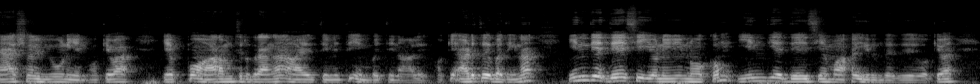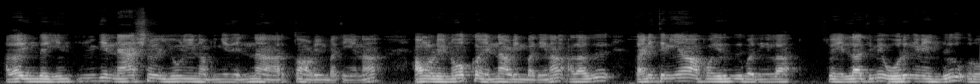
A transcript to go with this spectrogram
நேஷனல் யூனியன் ஓகேவா எப்போ ஆரம்பிச்சிருக்கிறாங்க? ஆயிரத்தி எண்ணூற்றி எண்பத்தி நாலு. ஓகே அடுத்தது பார்த்தீங்கன்னா இந்திய தேசிய யூனியனின் நோக்கம் இந்திய தேசியமாக இருந்தது ஓகேவா அதாவது இந்த இந்தியன் நேஷனல் யூனியன் அப்படிங்கிறது என்ன அர்த்தம் அப்படின்னு பார்த்தீங்கன்னா அவங்களுடைய நோக்கம் என்ன அப்படின்னு பார்த்தீங்கன்னா அதாவது தனித்தனியாக அப்போ இருந்து பார்த்தீங்களா ஸோ எல்லாத்தையுமே ஒருங்கிணைந்து ஒரு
